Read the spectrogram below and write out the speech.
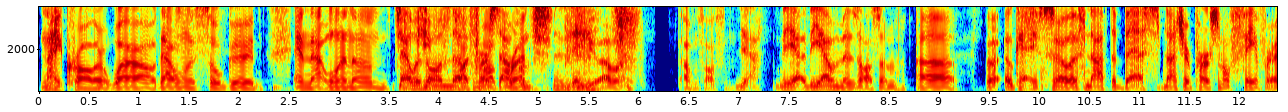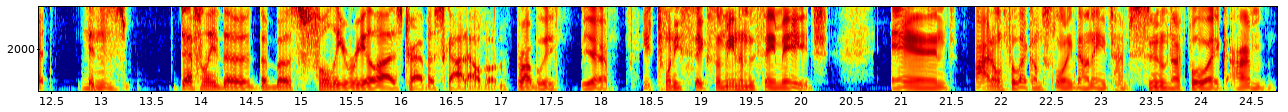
Nightcrawler. Wow, that one was so good. And that one, um, Chief that was Keef on the first album, brunch. his debut album. Album's awesome. Yeah, the the album is awesome. Uh, okay, so if not the best, not your personal favorite, Mhm. it's definitely the the most fully realized Travis Scott album. Probably, yeah. He's 26, so me and him the same age, and I don't feel like I'm slowing down anytime soon. I feel like I'm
